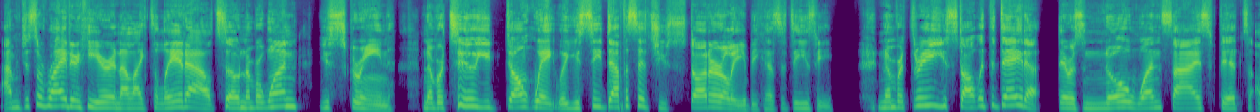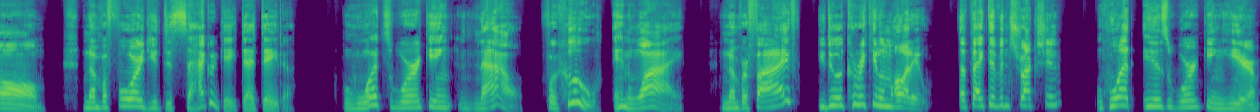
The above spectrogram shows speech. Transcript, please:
I'm just a writer here and I like to lay it out. So number one, you screen. Number two, you don't wait. Where you see deficits, you start early because it's easy. Number three, you start with the data. There is no one size fits all. Number four, you disaggregate that data. What's working now for who and why? Number five, you do a curriculum audit. Effective instruction. What is working here?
